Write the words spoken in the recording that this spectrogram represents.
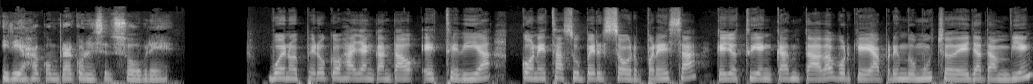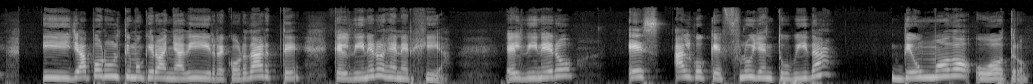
irías a comprar con ese sobre. Bueno, espero que os haya encantado este día con esta súper sorpresa, que yo estoy encantada porque aprendo mucho de ella también. Y ya por último quiero añadir y recordarte que el dinero es energía. El dinero es algo que fluye en tu vida de un modo u otro,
